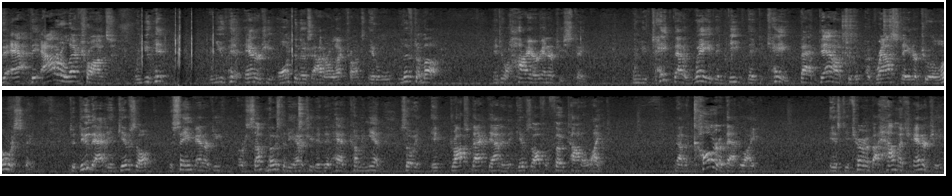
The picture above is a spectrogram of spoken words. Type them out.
the, the outer electrons when you hit when you hit energy onto those outer electrons, it'll lift them up into a higher energy state. When you take that away, they, de they decay back down to a ground state or to a lower state. To do that, it gives off the same energy, or some, most of the energy that it had coming in. So it, it drops back down and it gives off a photon of light. Now the color of that light is determined by how much energy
